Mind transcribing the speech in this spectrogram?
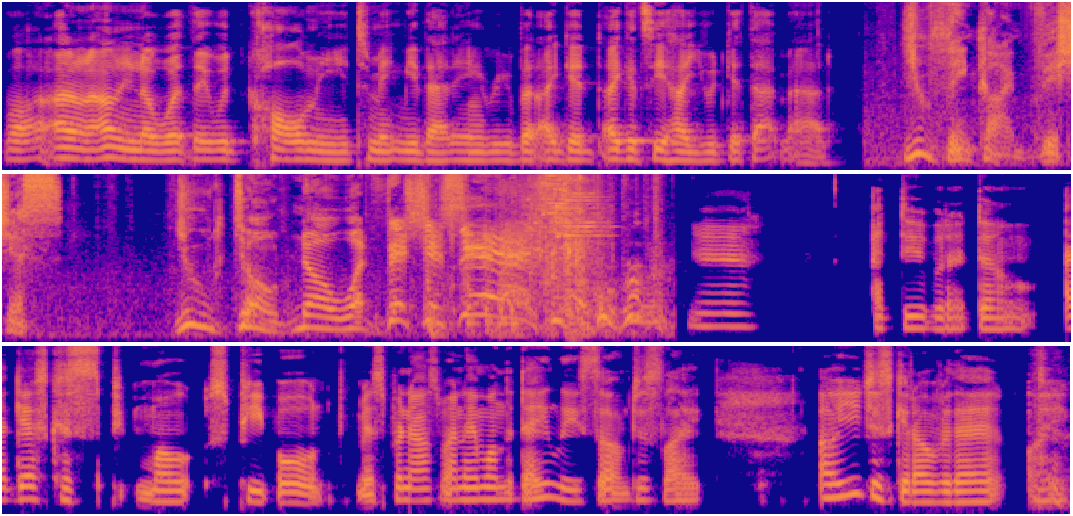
well I don't I don't even know what they would call me to make me that angry, but I could I could see how you would get that mad. You think I'm vicious? You don't know what vicious is! yeah, I do, but I don't. I guess because p- most people mispronounce my name on the daily, so I'm just like, oh, you just get over that. Like,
